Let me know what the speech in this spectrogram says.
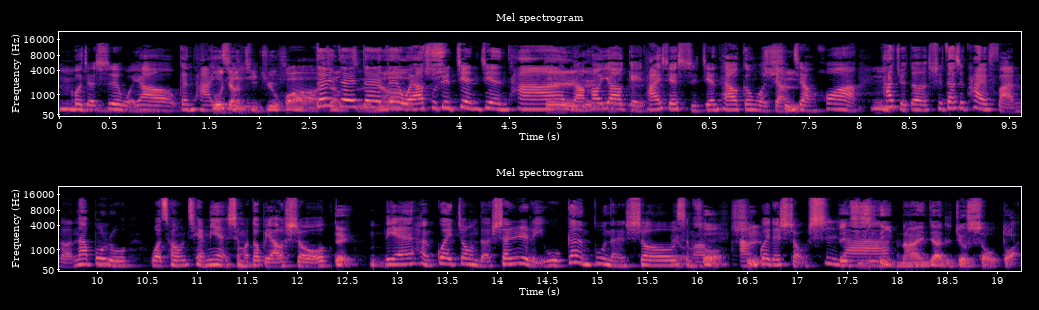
嗯、或者是我要跟他一起多讲几句话。对对对对，我要出去见见他，然后要给他一些时间，他要跟我讲讲话。嗯、他觉得实在是太烦了，那不如我从前面什么都不要收。对，嗯、连很贵重的生日礼物更不能收，什么昂贵的首饰啊。其实你拿人家的就手短。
